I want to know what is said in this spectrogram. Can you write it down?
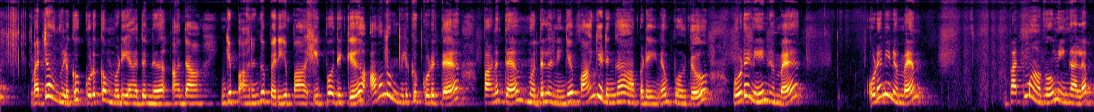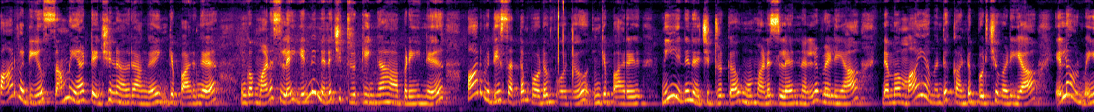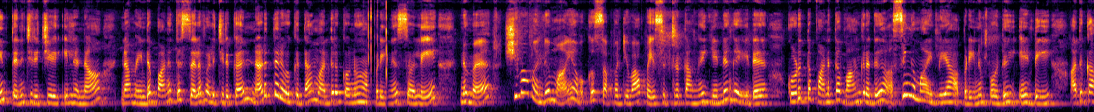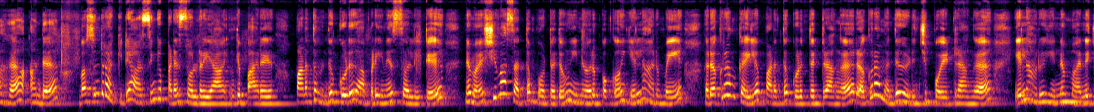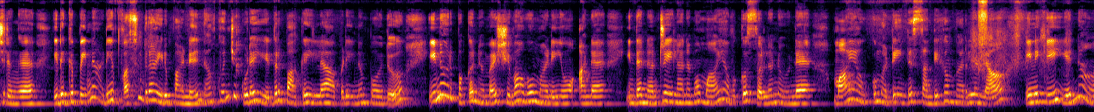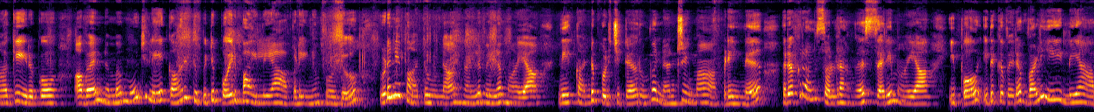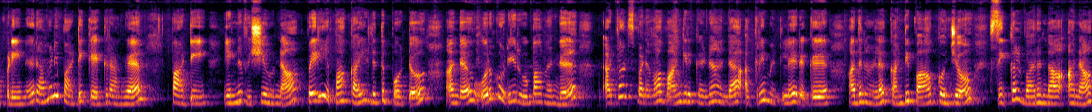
மற்றவங்களுக்கு கொடுக்க முடியாதுன்னு. அதான் இங்கே பாருங்க பெரியப்பா. இப்போதைக்கு அவங்க உங்களுக்கு கொடுத்த பணத்தை முதல்ல நீங்கள் வாங்கிடுங்க. அப்படின்னு போதும் உடனே நம்ம உடனே நம்ம பத்மாவும் இங்கால பார்வதியும் செம்மையாக டென்ஷன் ஆகுறாங்க. இங்கே பாருங்க உங்கள் மனசில் என்ன நினச்சிட்டு இருக்கீங்க அப்படின்னு பார்வதி சத்தம் போடும் போது இங்கே பாரு நீ என்ன நினச்சிட்டு இருக்க? உன் மனசில் நல்ல வேலையாக நம்ம மாயா வந்து கண்டுபிடிச்ச வழியாக எல்லா உண்மையும் தெரிஞ்சிருச்சு. இல்லைனா நம்ம இந்த பணத்தை செலவழிச்சிருக்க நடுத்தரவுக்கு தான் வந்திருக்கணும் அப்படின்னு சொல்லி நம்ம சிவா வந்து மாயாவுக்கு சப்போர்ட்டிவாக பேசிட்டு இருக்காங்க. என்னங்க இது? கொடுத்த பணத்தை வாங்குறது அசிங்கமாக இல்லையா அப்படின்னு போது ஏண்டி அதுக்காக அந்த வசுந்தரா கிட்ட அசிங்கப்பட சொல்றியா? இங்க பாரு பணத்தை வந்து கொடு அப்படின்னு சொல்லிட்டு நம்ம சிவா சத்தம் போட்டதும் இன்னொரு பக்கம் எல்லாருமே ரகுராம் கையில பணத்தை கொடுத்துட்றாங்க. ரகுராம் வந்து இடிஞ்சு போயிடுறாங்க. எல்லாரும் என்ன மன்னிச்சிடுங்க. இதுக்கு பின்னாடி வசுந்தரா இருப்பான்னு நான் கொஞ்சம் கூட எதிர்பார்க்க இல்லை அப்படின்னு போதும் இன்னொரு பக்கம் நம்ம சிவாவும் மணியும் அண்ணன் இந்த நன்றியெல்லாம் நம்ம மாயாவுக்கும் சொல்லணும்னு. மாயாவுக்கு மட்டும் இந்த சந்தேகம் வரலன்னா இன்னைக்கு என்ன ஆகி இருக்கும் அவன் நம்ம மூஞ்சிலேயே காரி துப்பிட்டு போயிருப்பா இல்லையா? அப்படின்னு போது உடனே பார்த்தோம்னா நல்ல வேலை மாயா. நீ கண்டுபிடிச்சிட்ட. ரொம்ப நன்றிம்மா அப்படின்னு ரகுராம் சொல்கிறாங்க சரி மாயா. இப்போ இதுக்கு வேற வழியே இல்லையா? அப்படின்னு ரமணி பாட்டி கேட்குறாங்க பாட்டி என்ன விஷயம்னா பெரியப்பா கையெழுத்து போட்டு அந்த ஒரு கோடி ரூபாய் வந்து அட்வான்ஸ் பணமாக வாங்கியிருக்கேன்னு அந்த அக்ரிமெண்ட்டில் இருக்குது அதனால கண்டிப்பாக கொஞ்சம் சிக்கல் வரும் தான்.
